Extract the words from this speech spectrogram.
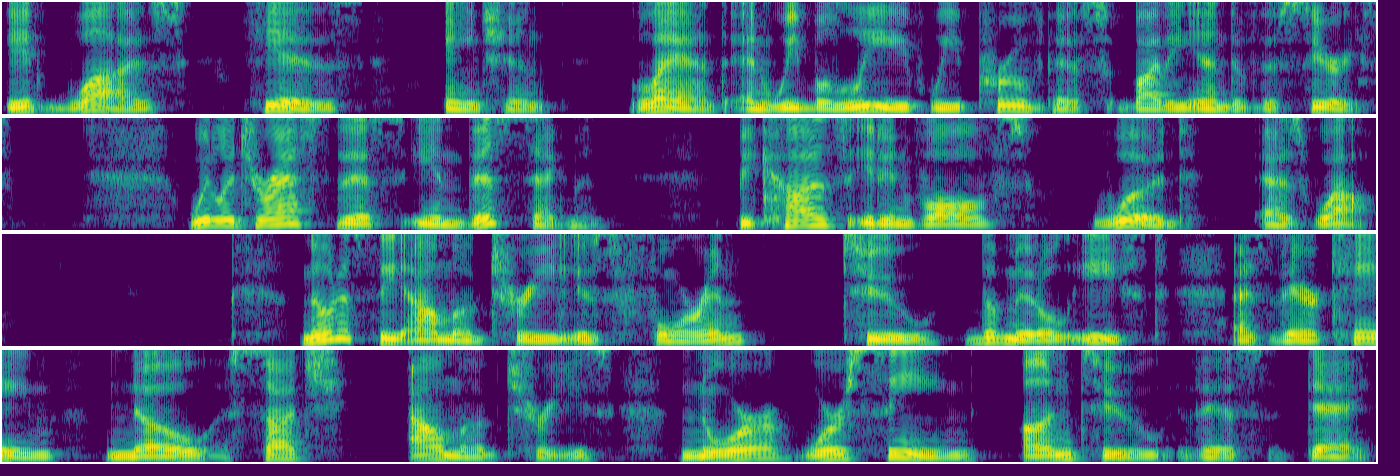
it was his ancient land, and we believe we prove this by the end of this series. We'll address this in this segment because it involves wood as well. Notice the almug tree is foreign to the Middle East, as there came no such almug trees, nor were seen unto this day.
